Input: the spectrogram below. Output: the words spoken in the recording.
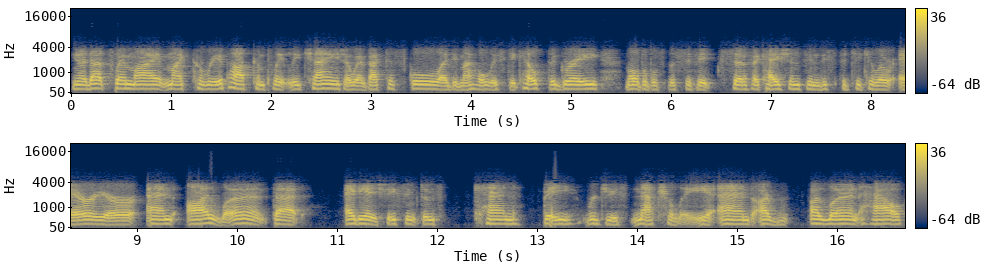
you know, that's when my, my career path completely changed. I went back to school. I did my holistic health degree, multiple specific certifications in this particular area. And I learned that ADHD symptoms can be reduced naturally. And I, I learned how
